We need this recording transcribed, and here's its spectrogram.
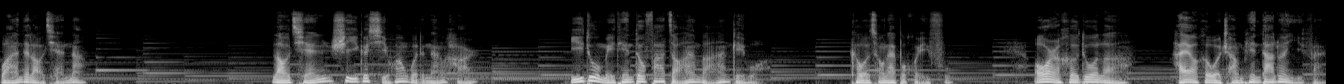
晚安的老钱呢？”老钱是一个喜欢我的男孩，一度每天都发早安、晚安给我，可我从来不回复，偶尔喝多了。还要和我长篇大论一番，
